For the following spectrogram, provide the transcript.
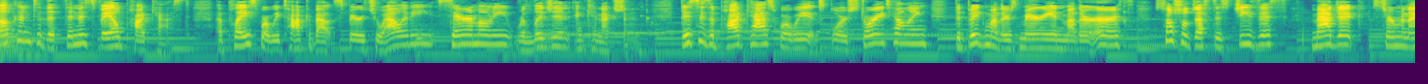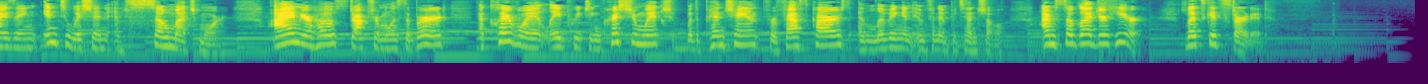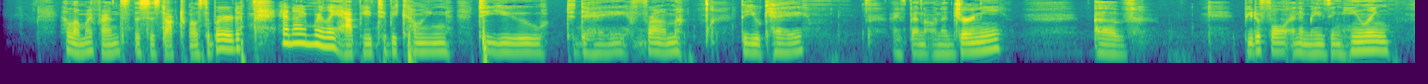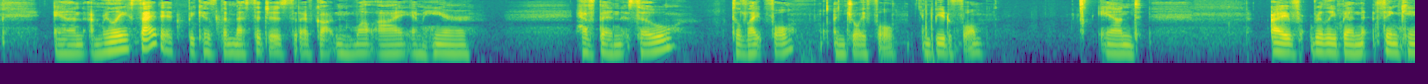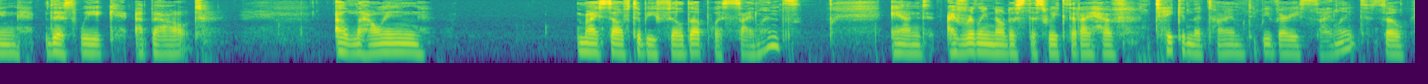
Welcome to the Thinnest Veil podcast, a place where we talk about spirituality, ceremony, religion, and connection. This is a podcast where we explore storytelling, the big mothers Mary and Mother Earth, social justice Jesus, magic, sermonizing, intuition, and so much more. I am your host, Dr. Melissa Bird, a clairvoyant lay preaching Christian witch with a penchant for fast cars and living in infinite potential. I'm so glad you're here. Let's get started. Hello, my friends. This is Dr. Melissa Bird, and I'm really happy to be coming to you today from the UK. I've been on a journey of beautiful and amazing healing, and I'm really excited because the messages that I've gotten while I am here have been so delightful and joyful and beautiful. And I've really been thinking this week about allowing myself to be filled up with silence. And I've really noticed this week that I have taken the time to be very silent. So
